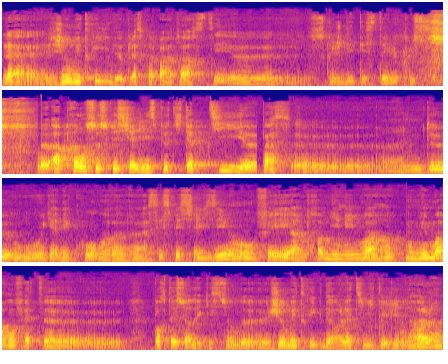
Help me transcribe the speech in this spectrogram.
la géométrie de classe préparatoire, c'était euh, ce que je détestais le plus. Après, on se spécialise petit à petit, passe un M2 où il y a des cours assez spécialisés, on fait un premier mémoire. Mon mémoire, en fait, portait sur des questions de géométriques de relativité générale.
